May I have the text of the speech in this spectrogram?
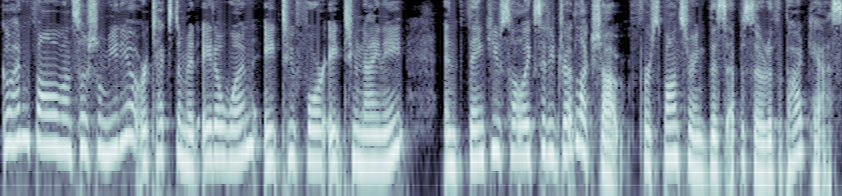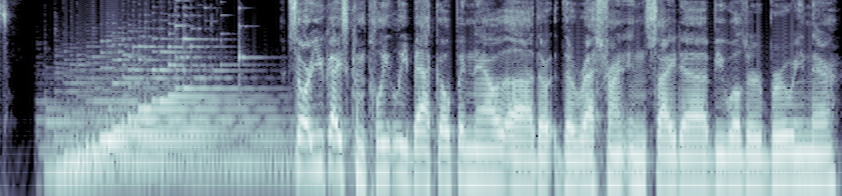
Go ahead and follow them on social media or text them at 801-824-8298. And thank you, Salt Lake City Dreadlock Shop, for sponsoring this episode of the podcast. So, are you guys completely back open now? Uh, the the restaurant inside uh, Bewilder Brewing there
